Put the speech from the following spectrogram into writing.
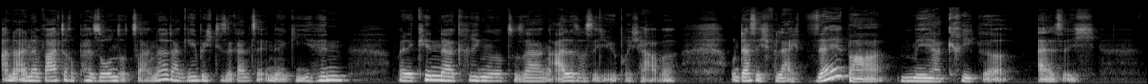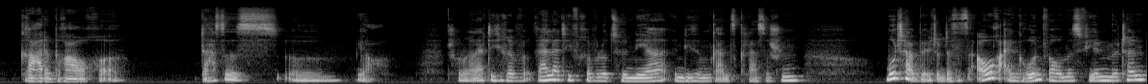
an eine weitere Person sozusagen. Ne? Da gebe ich diese ganze Energie hin. Meine Kinder kriegen sozusagen alles, was ich übrig habe. Und dass ich vielleicht selber mehr kriege, als ich gerade brauche, das ist ähm, ja schon relativ, relativ revolutionär in diesem ganz klassischen Mutterbild. Und das ist auch ein Grund, warum es vielen Müttern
